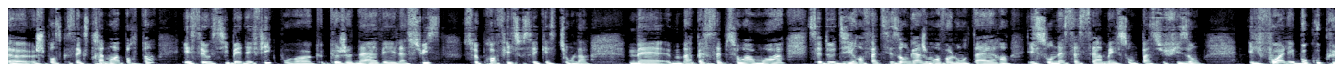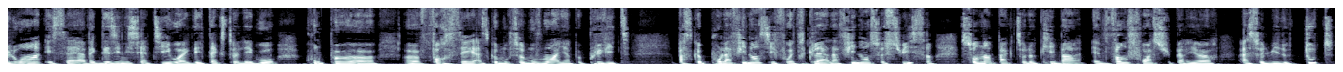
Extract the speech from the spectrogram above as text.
euh, je pense que c'est extrêmement important et c'est aussi bénéfique pour euh, que, Genève et la Suisse se profilent sur ces questions-là. Mais ma perception à moi, c'est de dire en fait ces engagements volontaires, ils sont nécessaires mais ils sont pas suffisants. Il faut aller beaucoup plus loin et c'est avec des initiatives ou avec des textes légaux qu'on peut forcer à ce que ce mouvement aille un peu plus vite. Parce que pour la finance, il faut être clair, la finance suisse, son impact sur le climat est 20 fois supérieur à celui de toute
